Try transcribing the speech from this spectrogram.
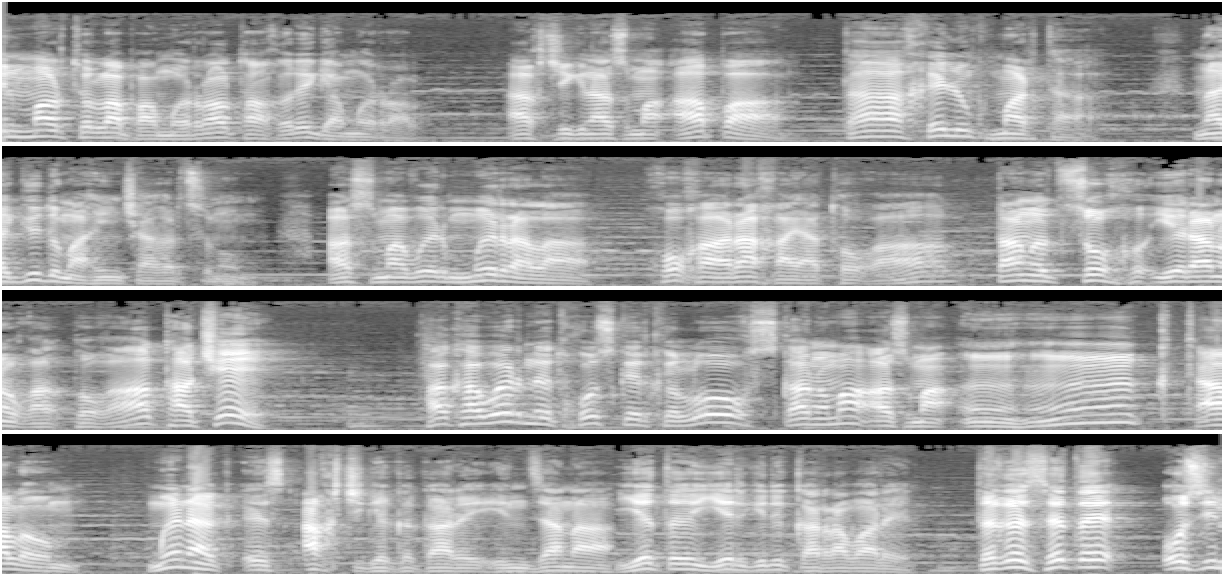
են մարդը լապ ամռալ թախերը գամռալ աղջիկն ասմա ապա դա խելունք մարդա նա գյուդում ա ինչա հրցնում ասմա վեր մռալա խոխարախայա թողալ տանը ծող երանողա թողալ թա չէ Թակավերն այդ խոսքեր կլող սկանոմա ասմա ըհը կթալում Մենակ էս աղջիկը կկարե ինձանա, յետը երգիրի կառավարե։ Տղս հետը օսիմ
